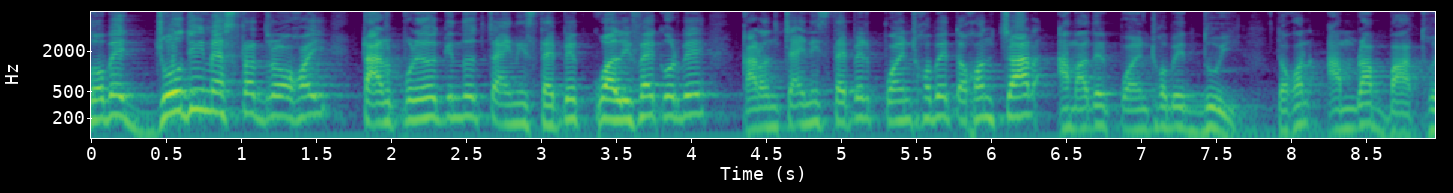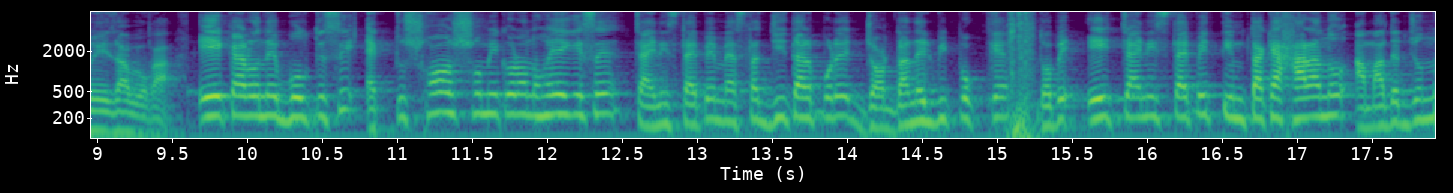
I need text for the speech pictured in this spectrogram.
তবে যদি ম্যাচটা ড্র হয়, তারপরেও কিন্তু চাইনিজ টাইপে কোয়ালিফাই করবে। কারণ চাইনিজ টাইপের পয়েন্ট হবে তখন চার, আমাদের পয়েন্ট হবে দুই। তখন আমরা বাদ হয়ে যাব গা। এই কারণে বলতেছি, একটু সহজ সমীকরণ হয়ে গেছে। চাইনিজ টাইপে ম্যাচটা জিতার পরে জর্দানের বিপক্ষে। তবে এই চাইনিজ টাইপের টিমটাকে হারানো আমাদের জন্য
